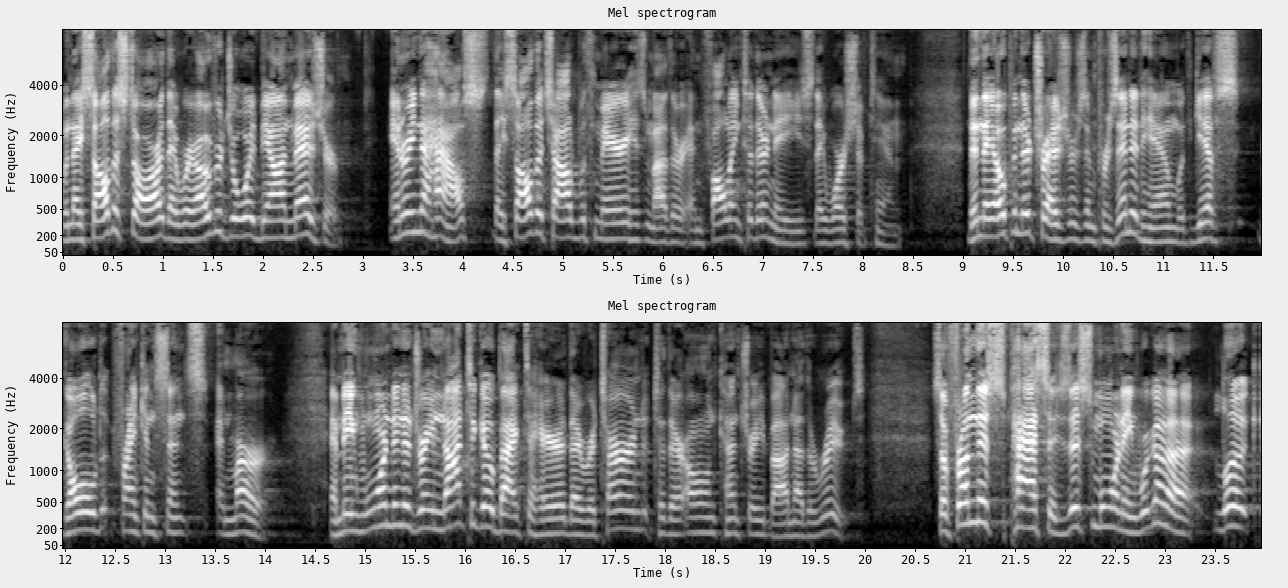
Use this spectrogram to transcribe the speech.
When they saw the star, they were overjoyed beyond measure. Entering the house, they saw the child with Mary, his mother, and falling to their knees, they worshiped him. Then they opened their treasures and presented him with gifts gold, frankincense, and myrrh. And being warned in a dream not to go back to Herod, they returned to their own country by another route. So, from this passage this morning, we're going to look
